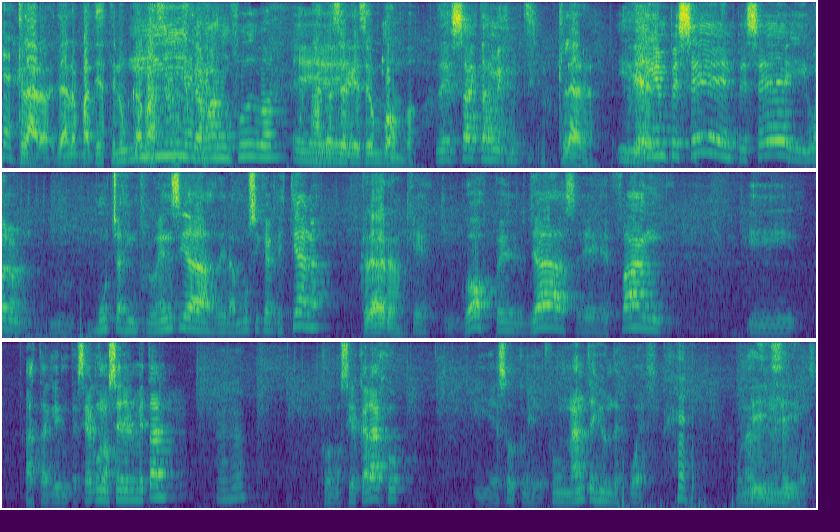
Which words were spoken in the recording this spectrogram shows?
Claro, ya no pateaste nunca más. Nunca más un fútbol. eh, A no ser que sea un bombo. Exactamente. Claro. Y de Bien. ahí empecé, empecé y bueno, muchas influencias de la música cristiana, Claro. que es gospel, jazz, eh, funk, y hasta que empecé a conocer el metal, conocí a Carajo, y eso que fue un antes y un después. Un antes Sí, y un sí. después.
